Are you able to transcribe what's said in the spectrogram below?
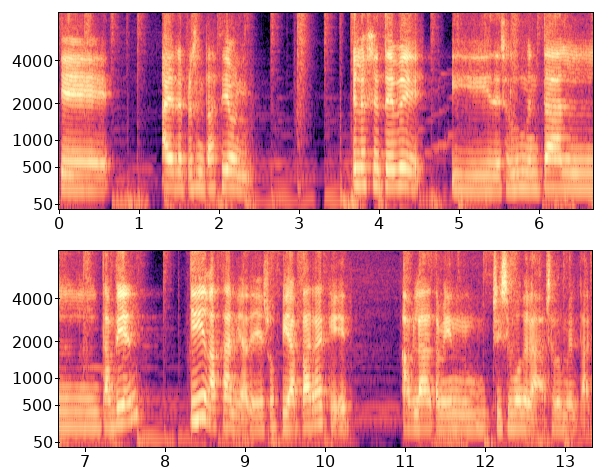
que hay representación LGTB y de salud mental también. Y Gazania de Sofía Parra, que habla también muchísimo de la salud mental.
